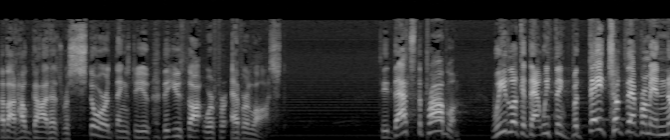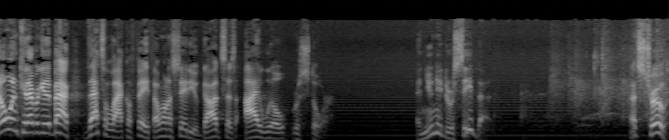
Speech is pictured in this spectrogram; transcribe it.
about how God has restored things to you that you thought were forever lost. See, that's the problem. We look at that, we think, but they took that from me and no one can ever get it back. That's a lack of faith. I want to say to you, God says, I will restore. And you need to receive that. That's truth.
